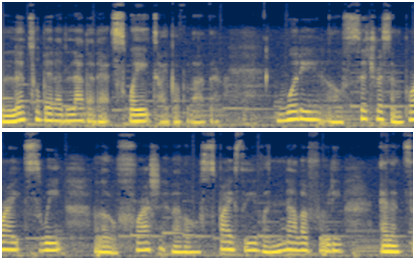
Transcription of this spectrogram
little bit of leather, that suede type of leather. Woody, a little citrus and bright, sweet, a little fresh and a little spicy, vanilla, fruity, and it's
